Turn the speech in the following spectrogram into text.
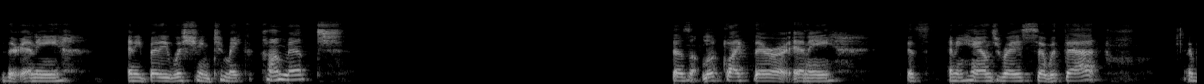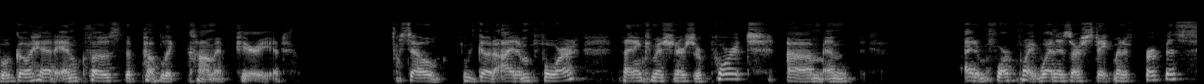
there any Anybody wishing to make a comment? Doesn't look like there are any, is any hands raised. So with that, I will go ahead and close the public comment period. So we go to item four, Planning Commissioner's Report. Um, and Item 4.1 is our statement of purpose.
